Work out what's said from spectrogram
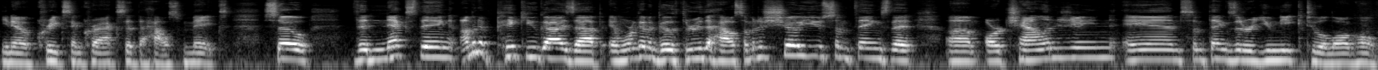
you know, creaks and cracks that the house makes. So, the next thing, I'm going to pick you guys up and we're going to go through the house. I'm going to show you some things that um, are challenging and some things that are unique to a log home.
